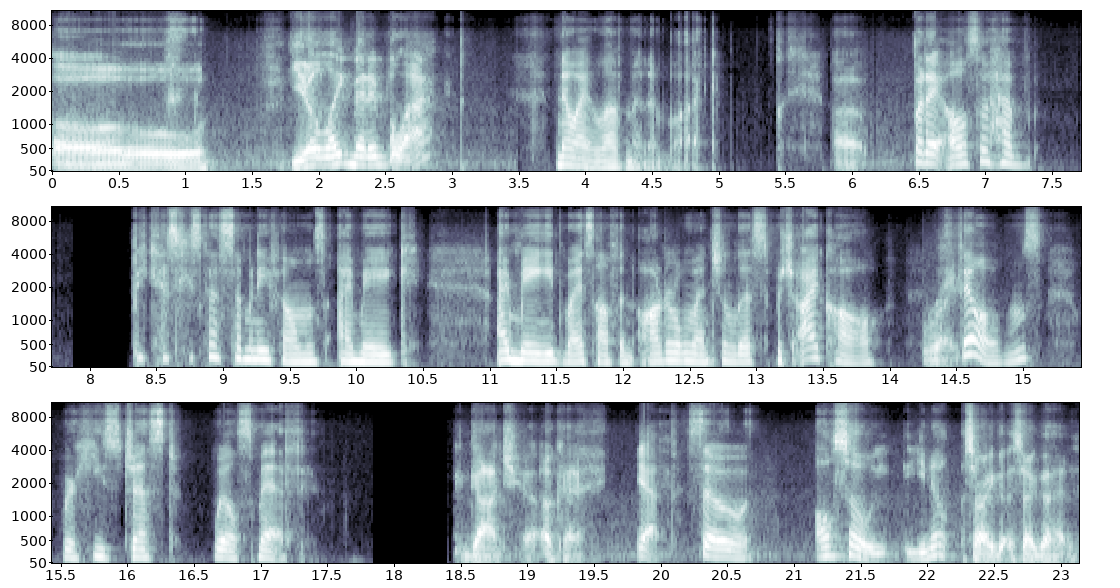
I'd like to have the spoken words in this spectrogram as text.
oh. You don't like Men in Black? No, I love Men in Black. Uh, But I also have because he's got so many films, I make I made myself an honorable mention list, which I call right. films where he's just Will Smith. Gotcha. Okay. Yeah. So Also, you know, sorry, go, sorry, go ahead.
